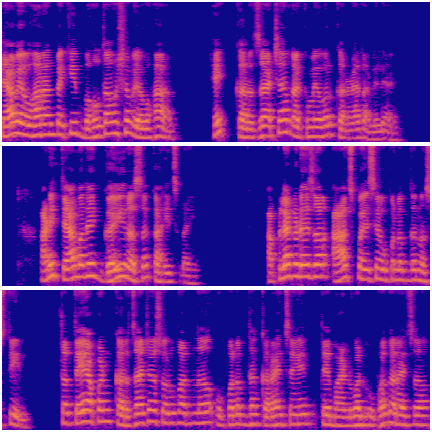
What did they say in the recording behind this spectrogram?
त्या व्यवहारांपैकी बहुतांश व्यवहार हे कर्जाच्या रकमेवर करण्यात आलेले आहेत. आणि त्यामध्ये गैर असं काहीच नाही. आपल्याकडे जर आज पैसे उपलब्ध नसतील तर ते आपण कर्जाच्या स्वरूपातनं उपलब्ध करायचे ते भांडवल उभं करायचं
